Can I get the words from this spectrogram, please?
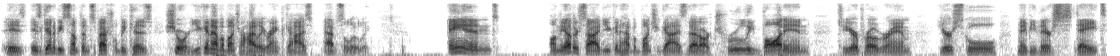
is is going to be something special because sure, you can have a bunch of highly ranked guys, absolutely. And on the other side, you can have a bunch of guys that are truly bought in to your program, your school, maybe their state,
